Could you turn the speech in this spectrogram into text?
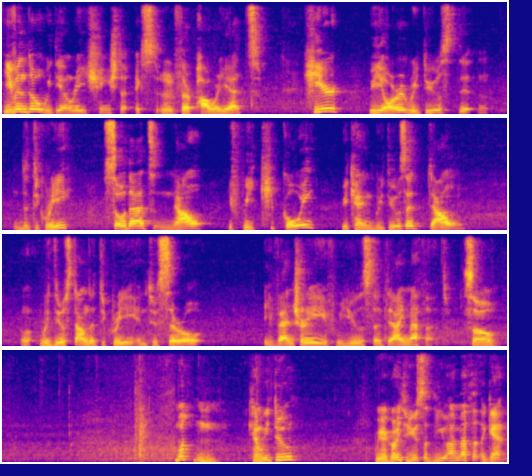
Even though we didn't really change the x to the third power yet, here we already reduced the, the degree so that now if we keep going, we can reduce it down, Uh, reduce down the degree into zero eventually if we use the DI method. So what can we do? We are going to use the DI method again,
